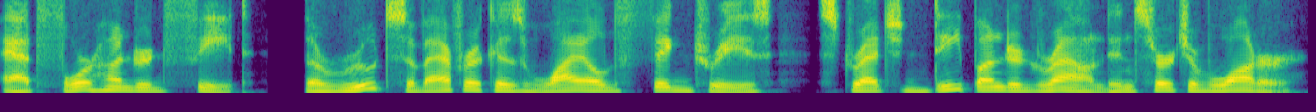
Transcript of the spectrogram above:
At 400 feet, the roots of Africa's wild fig trees stretch deep underground in search of water.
